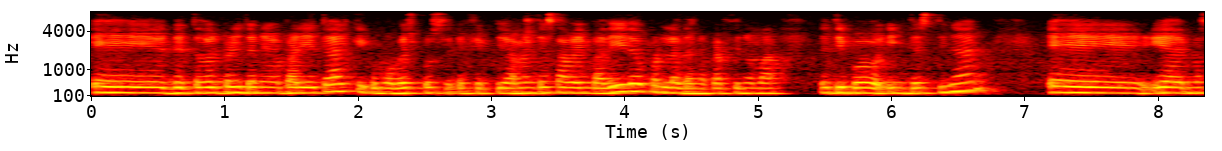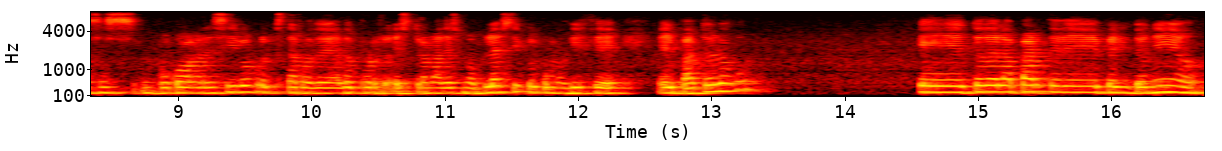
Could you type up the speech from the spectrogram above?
eh, de todo el peritoneo parietal, que como ves, pues efectivamente estaba invadido por el adenocarcinoma de tipo intestinal. y además es un poco agresivo porque está rodeado por estroma desmoplásico, como dice el patólogo. Toda la parte de peritoneo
